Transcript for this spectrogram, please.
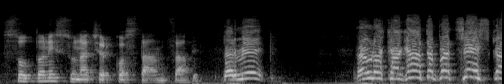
sotto nessuna circostanza. Per me è una cagata pazzesca!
